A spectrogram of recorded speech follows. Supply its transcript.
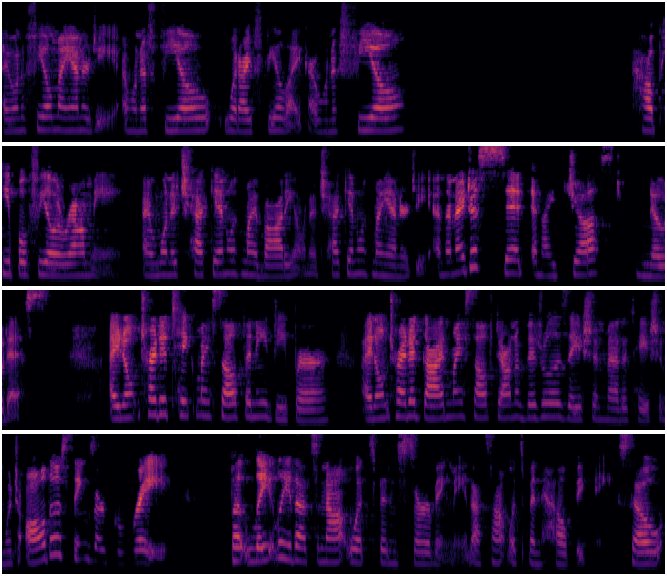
I want to feel my energy. I want to feel what I feel like. I want to feel how people feel around me. I want to check in with my body. I want to check in with my energy. And then I just sit and I just notice. I don't try to take myself any deeper. I don't try to guide myself down a visualization meditation, which all those things are great. But lately, that's not what's been serving me. That's not what's been helping me. So,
